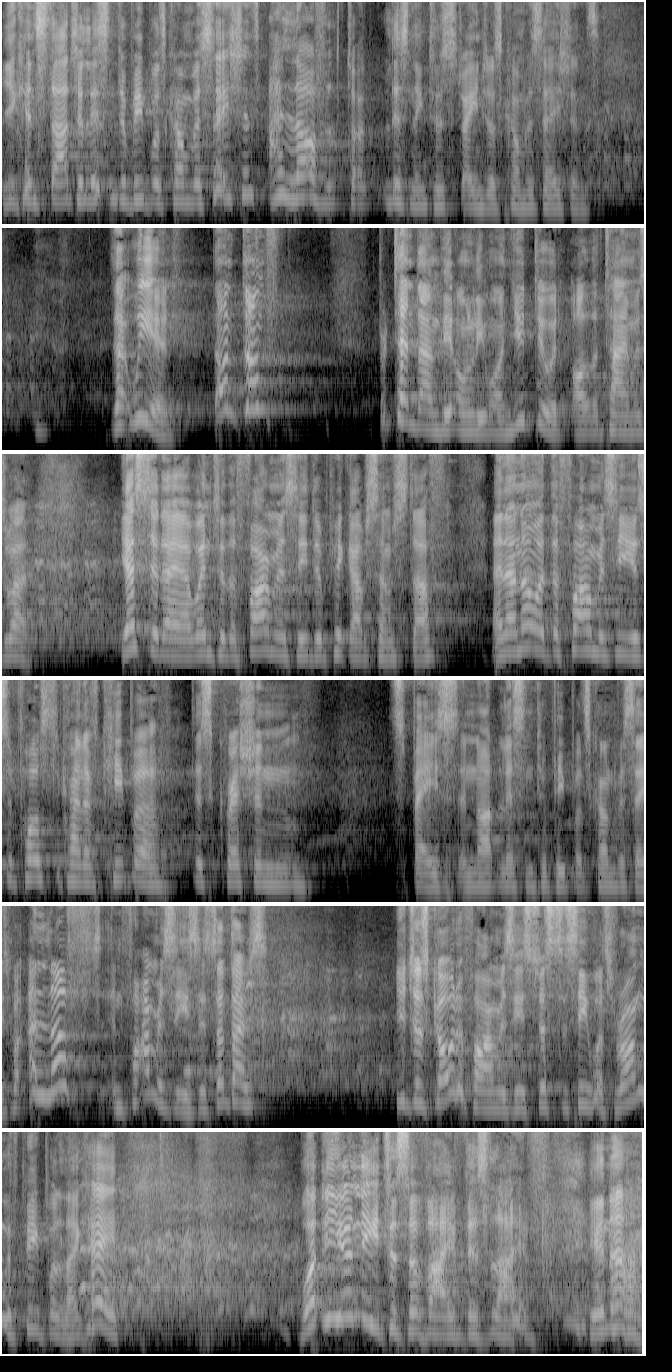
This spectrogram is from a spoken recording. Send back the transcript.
You can start to listen to people's conversations. I love listening to strangers' conversations. Is that weird? Don't, don't pretend I'm the only one. You do it all the time as well. Yesterday, I went to the pharmacy to pick up some stuff. And I know at the pharmacy, you're supposed to kind of keep a discretion space and not listen to people's conversations. But I love in pharmacies, is sometimes you just go to pharmacies just to see what's wrong with people. Like, hey, what do you need to survive this life? You know?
